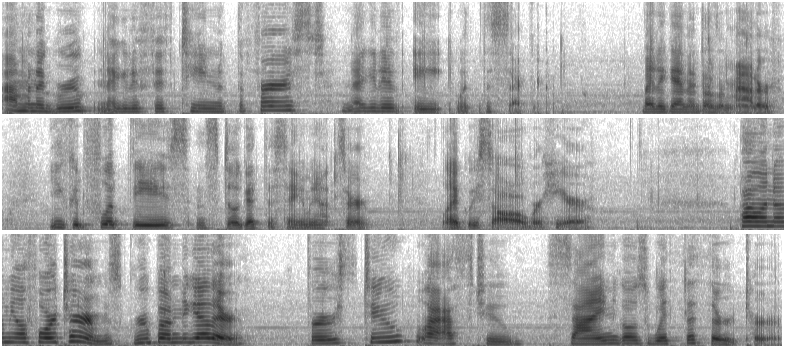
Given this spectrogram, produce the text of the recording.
I'm going to group negative 15 with the first, negative 8 with the second. But again, it doesn't matter. You could flip these and still get the same answer like we saw over here. Polynomial four terms, group them together. First two, last two. Sign goes with the third term.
